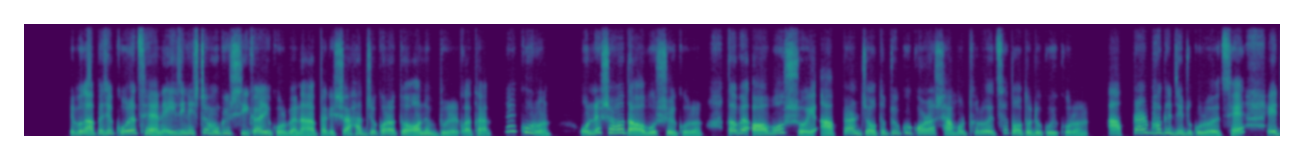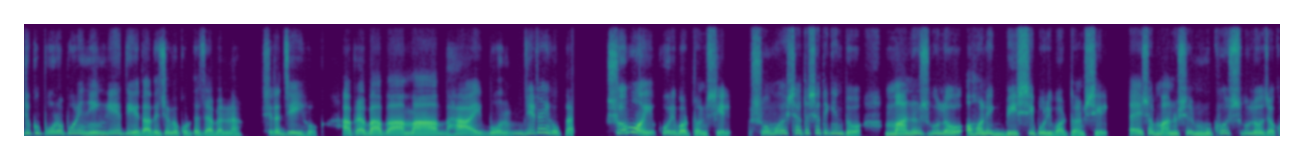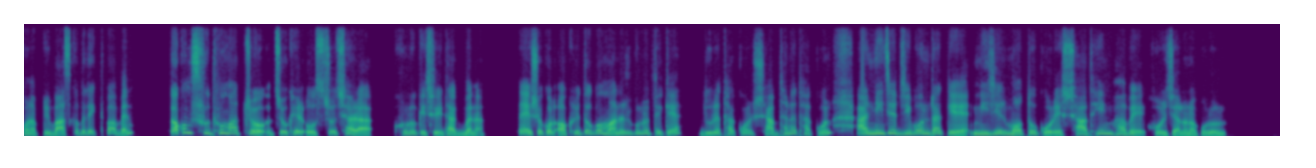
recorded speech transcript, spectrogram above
এবং আপনি যে করেছেন, এই জিনিসটা মুখে স্বীকারই করবে না। আপনাকে সাহায্য করা তো অনেক দূরের কথা। হ্যাঁ করুন। অন্যের সহায়তা অবশ্যই করুন। তবে অবশ্যই আপনার যতটুকু করার সামর্থ্য রয়েছে ততটুকুই করুন। আপনার ভাগে যেটুকু রয়েছে, এটুকু পুরোপুরি নিংড়িয়ে দিয়ে তাদের জন্য করতে যাবেন না। সেটা যেই হোক। আপনার বাবা, মা, ভাই, বোন, যেটাই হোক না সময় পরিবর্তনশীল। সময়ের সাথে সাথে কিন্তু মানুষগুলো অনেক বেশি পরিবর্তনশীল। তাই এসব মানুষের মুখোশগুলো যখন আপনি বাস্তবে দেখতে পাবেন, তখন শুধুমাত্র চোখের অস্ত্র ছাড়া কোনো কিছুই থাকবে না। তাই সকল অকৃতজ্ঞ মানুষগুলো থেকে দূরে থাকুন, সাবধানে থাকুন, আর নিজের জীবনটাকে নিজের মতো করে স্বাধীনভাবে পরিচালনা করুন।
